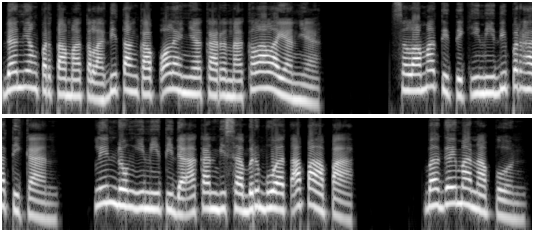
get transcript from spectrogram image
dan yang pertama telah ditangkap olehnya karena kelalaiannya. Selama titik ini diperhatikan, Lindong ini tidak akan bisa berbuat apa-apa. Bagaimanapun,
